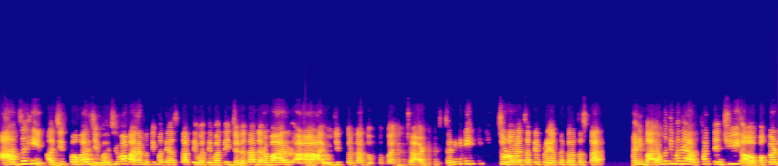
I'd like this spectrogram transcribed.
आजही अजित पवार जेव्हा जेव्हा बारामतीमध्ये असतात तेव्हा तेव्हा ते जनता दरबार आयोजित करतात लोकांच्या अडचणी सोडवण्याचा ते प्रयत्न करत असतात. आणि बारामतीमध्ये अर्थात त्यांची पकड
